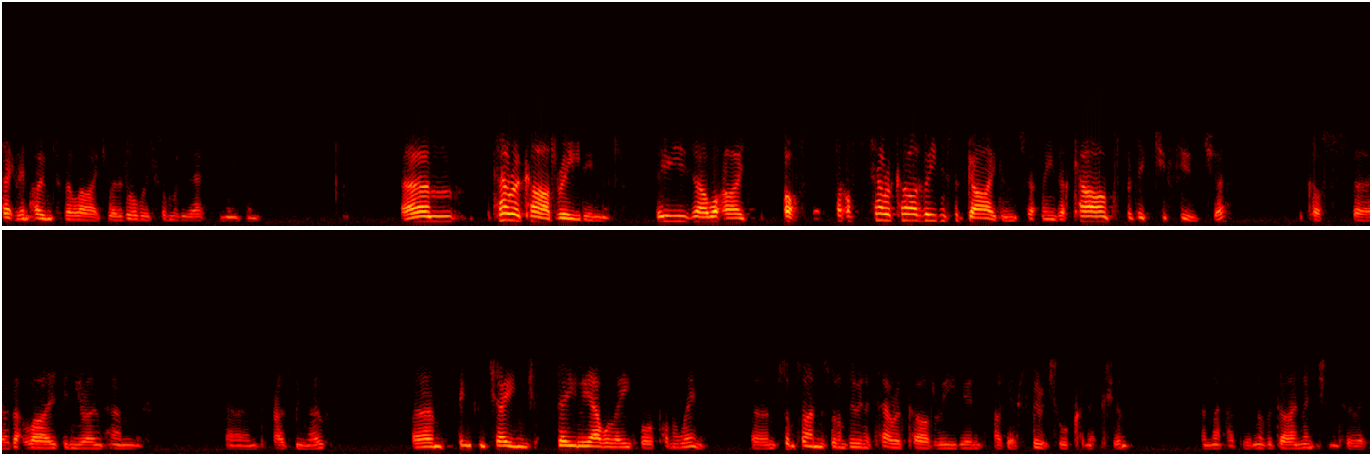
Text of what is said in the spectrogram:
take them home to the light where there's always somebody there to meet them. Um, tarot card readings. These are what I offer. offer tarot card readings for guidance. That means I can't predict your future because uh, that lies in your own hands, and as we know. Um, things can change daily, hourly, or upon a whim. Um, sometimes when I'm doing a tarot card reading, I get a spiritual connection, and that adds another dimension to it.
